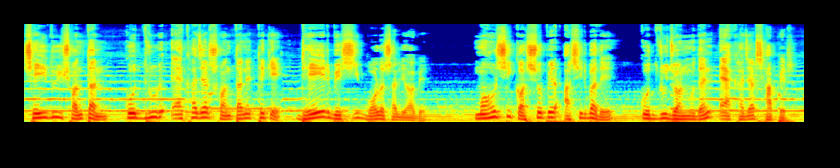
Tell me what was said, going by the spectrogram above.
সেই দুই সন্তান কদ্রুর এক হাজার সন্তানের থেকে ঢের বেশি বলশালী হবে। মহর্ষি কশ্যপের আশীর্বাদে কদ্রু জন্ম দেন এক হাজার সাপের।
